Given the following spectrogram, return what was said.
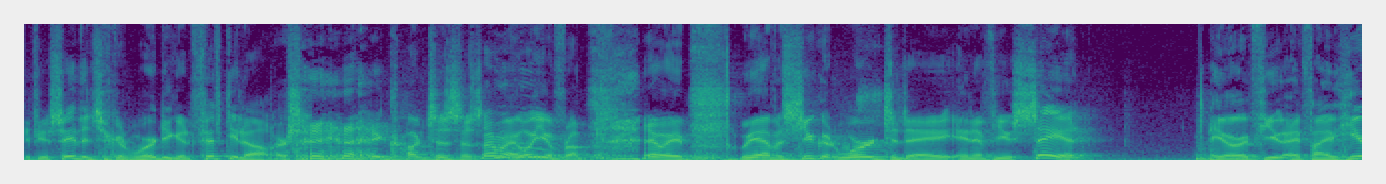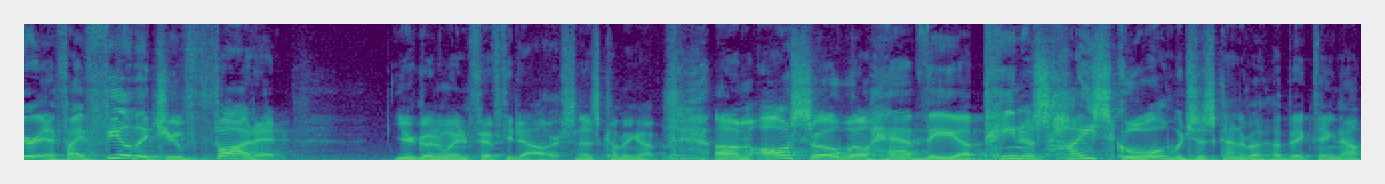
if you say the secret word, you get $50. Groucho says, all right, where are you from? Anyway, we have a secret word today, and if you say it, or if you, if I hear, if I feel that you've thought it, you're going to win fifty dollars. That's coming up. Um, also, we'll have the uh, Penis High School, which is kind of a, a big thing now.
